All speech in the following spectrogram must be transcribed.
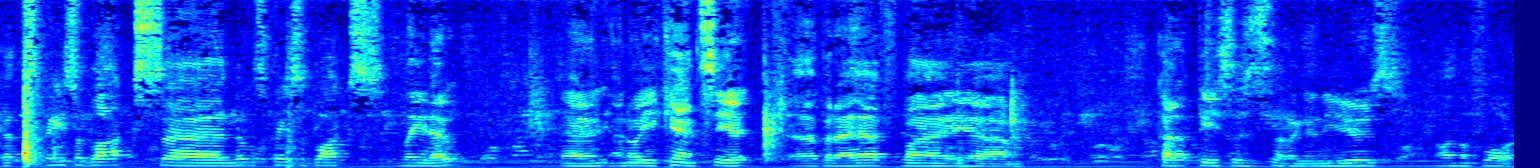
Got the spacer blocks, uh, middle spacer blocks laid out. And I know you can't see it, uh, but I have my um, cut up pieces that I'm going to use on the floor.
